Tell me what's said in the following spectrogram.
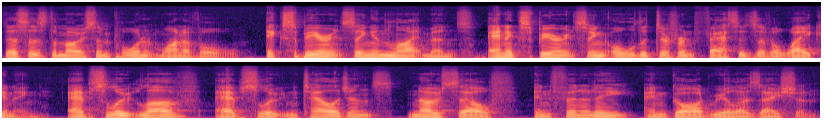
This is the most important one of all. Experiencing enlightenment and experiencing all the different facets of awakening absolute love, absolute intelligence, no self, infinity, and God realization.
